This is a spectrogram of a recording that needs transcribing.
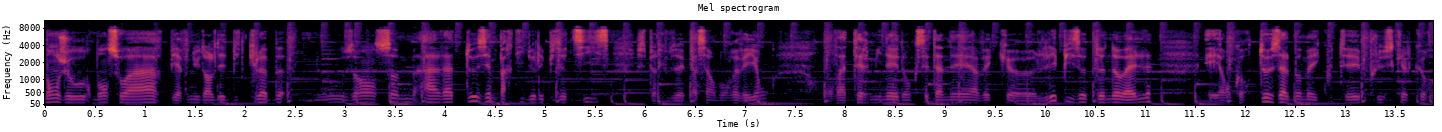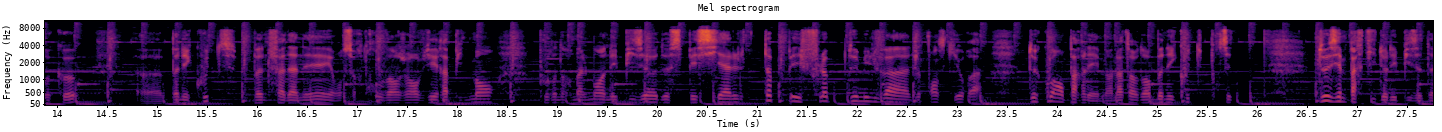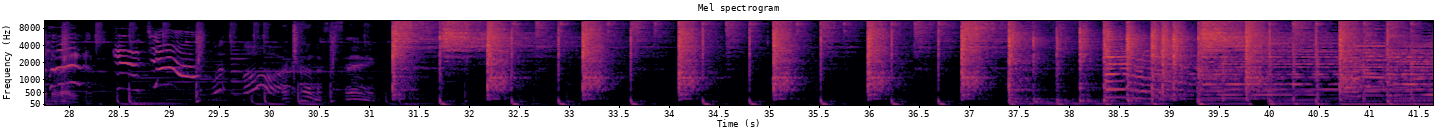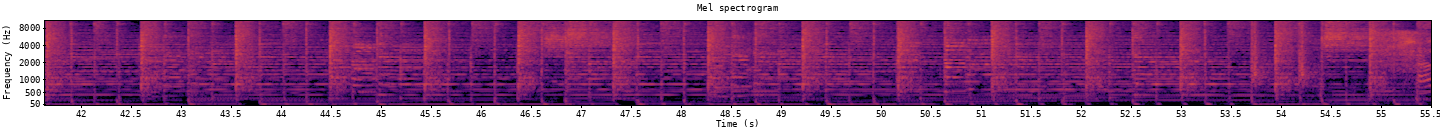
Bonjour, bonsoir, bienvenue dans le Deadbeat Club. Nous en sommes à la deuxième partie de l'épisode 6. J'espère que vous avez passé un bon réveillon. On va terminer donc cette année avec euh, l'épisode de Noël et encore deux albums à écouter, plus quelques recos. Euh, bonne écoute, bonne fin d'année et on se retrouve en janvier rapidement pour normalement un épisode spécial Top et Flop 2020. Je pense qu'il y aura de quoi en parler, mais en attendant, bonne écoute pour cette deuxième partie de l'épisode de Noël.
